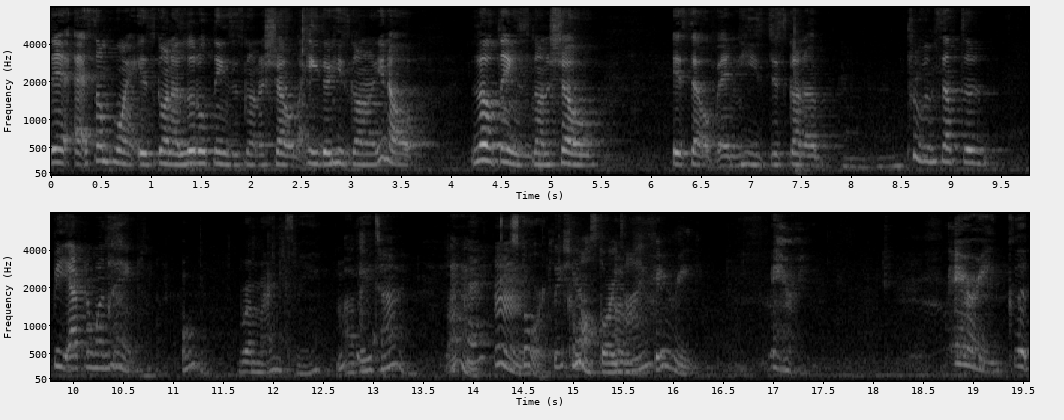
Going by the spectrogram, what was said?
then at some point it's gonna little things is gonna show. Like either he's gonna you know little things is gonna show itself, and he's just gonna prove himself to be after one thing. Oh, reminds me of a mm. time. Okay, mm, mm. Story. please Come share. on, story a time. very, very, very good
